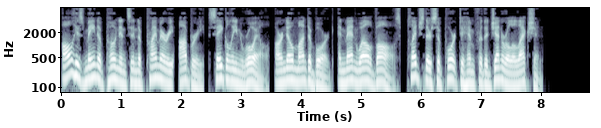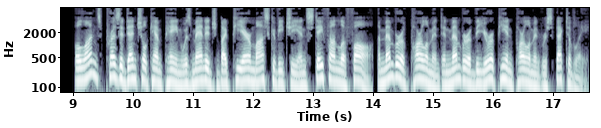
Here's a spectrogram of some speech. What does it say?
All his main opponents in the primary, Aubry, Ségolène Royal, Arnaud Montebourg, and Manuel Valls, pledged their support to him for the general election. Hollande's presidential campaign was managed by Pierre Moscovici and Stéphane Le Foll, a member of parliament and member of the European Parliament respectively.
